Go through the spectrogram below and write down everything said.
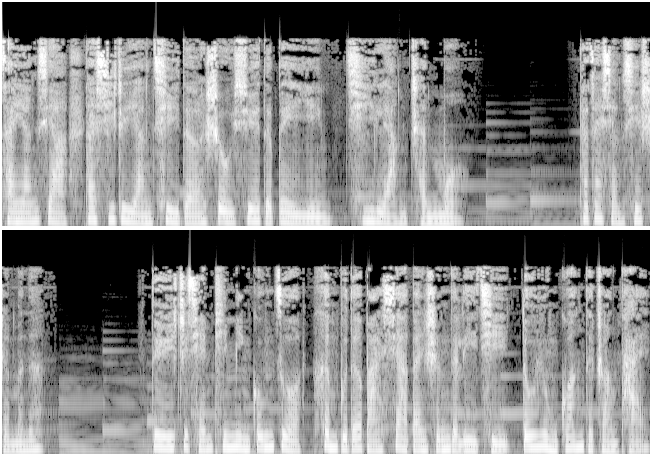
残阳下，他吸着氧气的瘦削的背影，凄凉沉默。他在想些什么呢？对于之前拼命工作，恨不得把下半生的力气都用光的状态，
